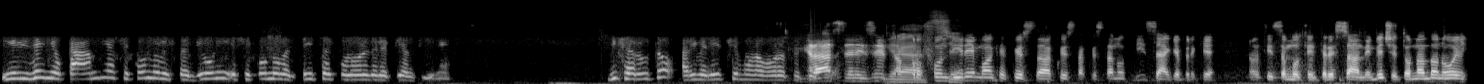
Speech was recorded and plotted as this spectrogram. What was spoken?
Il disegno cambia secondo le stagioni e secondo l'altezza e il colore delle piantine. Vi saluto, arrivederci e buon lavoro a tutti. Grazie Elisetta, approfondiremo anche questa, questa, questa, notizia anche perché è una notizia molto interessante. Invece tornando a noi,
